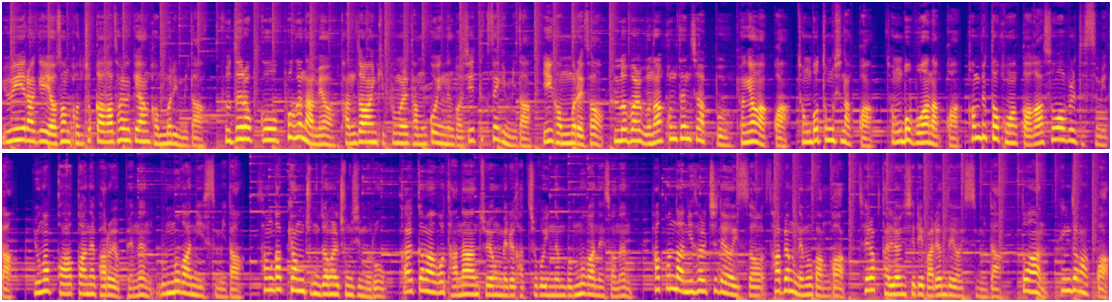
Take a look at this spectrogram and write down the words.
유일하게 여성 건축가가 설계한 건물입니다. 부드럽고 포근하며 단정한 기품을 담고 있는 것이 특색입니다. 이 건물에서 글로벌 문화 콘텐츠 학부, 경영학과, 정보통신학과, 정보보안학과, 컴퓨터공학과가 수업을 듣습니다. 융합과학관의 바로 옆에는 문무관이 있습니다. 삼각형 중정을 중심으로 깔끔하고 단아한 조형미를 갖추고 있는 문무관에서는 학군단이 설치되어 있어 사병 내무반과 체력 단련실이 마련되어 있습니다. 또한 행정학과,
